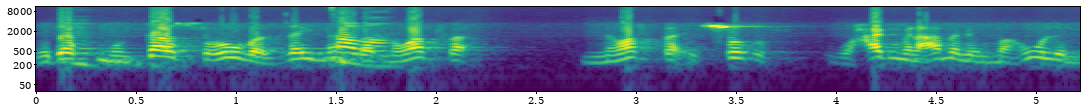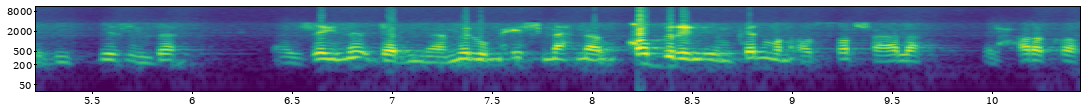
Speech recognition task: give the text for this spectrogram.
وده في. منتهى الصعوبة إزاي نقدر. نوفق نوفق الشغل وحجم العمل المهول اللي بيتبذل ده إزاي نقدر نعمله بحيث ان إحنا بقدر الامكان ما نأثرش على الحركة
